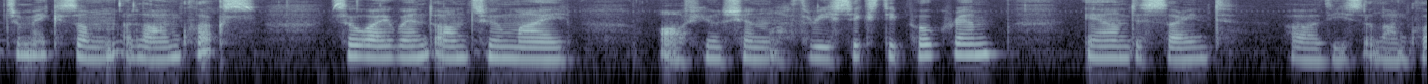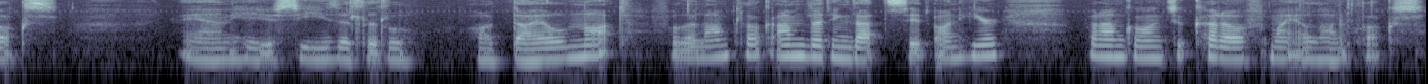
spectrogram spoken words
Wanted to make some alarm clocks so I went on to my Fusion 360 program and designed uh, these alarm clocks and here you see the little uh, dial knot for the alarm clock. I'm letting that sit on here but I'm going to cut off my alarm clocks.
